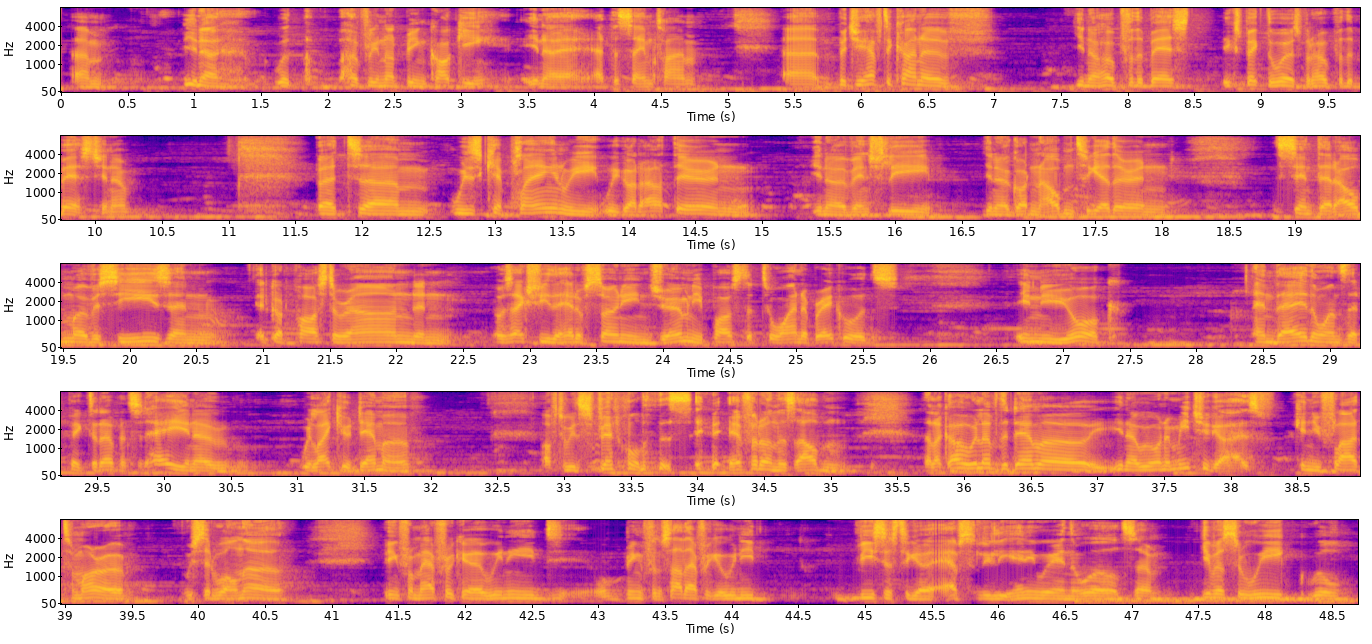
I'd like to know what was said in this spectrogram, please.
um, you know, with hopefully not being cocky, you know, at the same time. Uh, but you have to kind of you know, hope for the best, expect the worst, but hope for the best, you know. But um, we just kept playing, and we we got out there, and you know, eventually, you know, got an album together and sent that album overseas, and it got passed around, and it was actually the head of Sony in Germany passed it to Wind Up Records in New York, and they're the ones that picked it up and said, "Hey, you know, we like your demo." After we'd spent all this effort on this album, they're like, "Oh, we love the demo. You know, we want to meet you guys. Can you fly tomorrow?" We said, "Well, no. Being from Africa, we need, or being from South Africa, we need visas to go absolutely anywhere in the world. So give us a week. We'll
